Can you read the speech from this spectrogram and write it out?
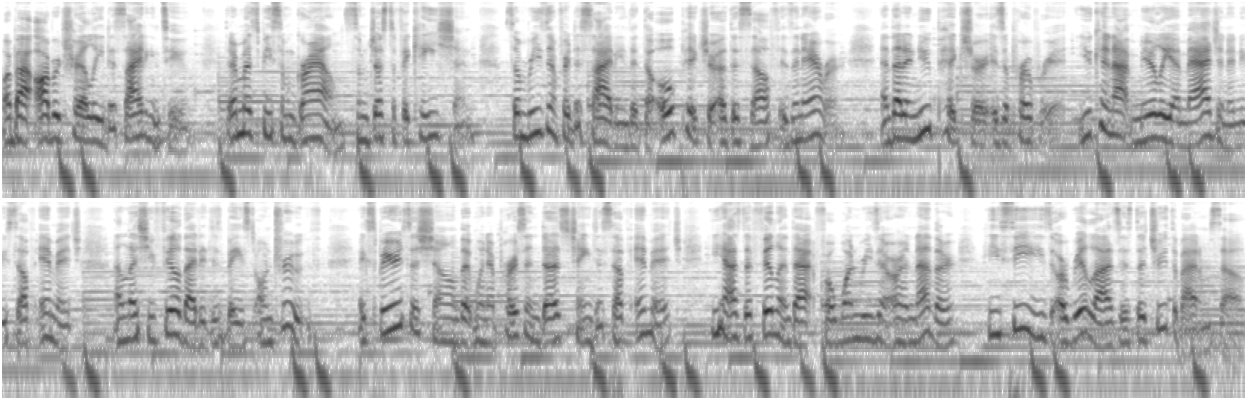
or by arbitrarily deciding to. There must be some ground, some justification, some reason for deciding that the old picture of the self is an error and that a new picture is appropriate. You cannot merely imagine a new self image unless you feel that it is based on truth. Experience has shown that when a person does change his self image, he has the feeling that for one reason or another, he sees or realizes the truth about himself.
